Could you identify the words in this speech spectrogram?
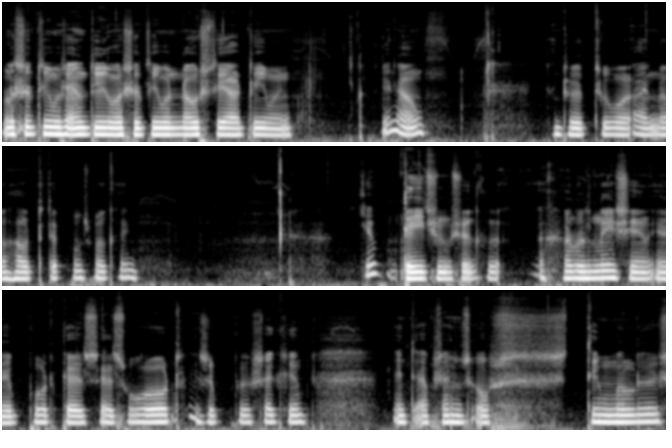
Lucid dreamers and dreamers, a dreamer knows they are dreaming. You know, can do it too. I know how to happens. Okay. Yep, daydreams are a hallucination in a podcast says world is a perception in the absence of stimulus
